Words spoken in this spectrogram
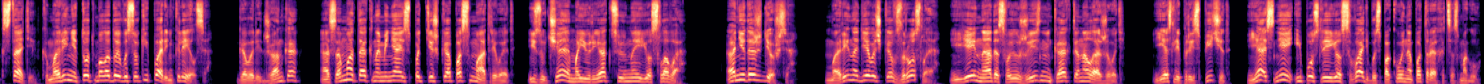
Кстати, к Марине тот молодой высокий парень клеился, говорит Жанка, а сама так на меня из-под тишка посматривает, изучая мою реакцию на ее слова. А не дождешься. Марина девочка взрослая, и ей надо свою жизнь как-то налаживать. Если приспичит, я с ней и после ее свадьбы спокойно потрахаться смогу,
